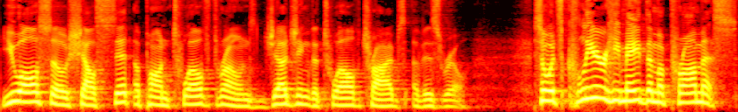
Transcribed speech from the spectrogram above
you also shall sit upon 12 thrones, judging the 12 tribes of Israel. So it's clear he made them a promise.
